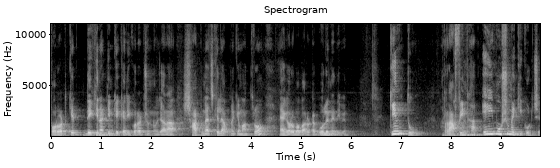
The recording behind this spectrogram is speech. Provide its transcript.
ফরওয়ার্ডকে দেখি না টিমকে ক্যারি করার জন্য। যারা ষাট ম্যাচ খেলে আপনাকে মাত্র এগারো বা বারোটা গোল এনে দিবে। কিন্তু রাফিনহা এই মৌসুমে কি করছে?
